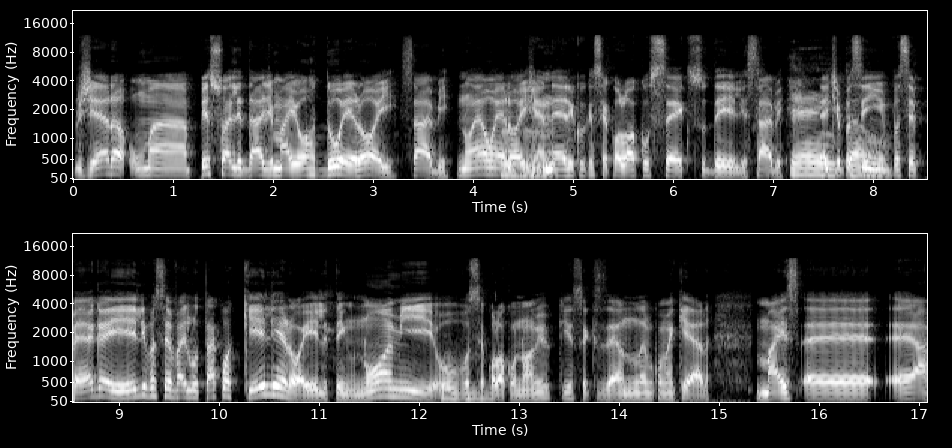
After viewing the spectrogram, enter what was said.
gera uma pessoalidade maior do herói, sabe? Não é um herói genérico que você coloca o sexo dele, sabe? É, tipo então. assim, você pega ele e você vai lutar com aquele herói. Ele tem um nome, ou Uhum. você coloca o nome que você quiser, eu não lembro como é que era. Mas é. é a,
